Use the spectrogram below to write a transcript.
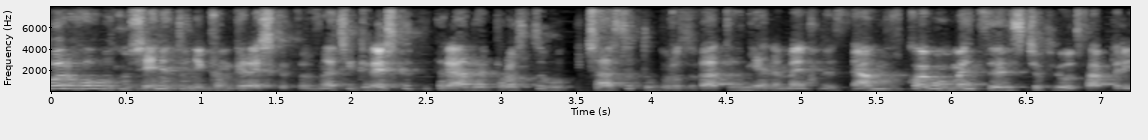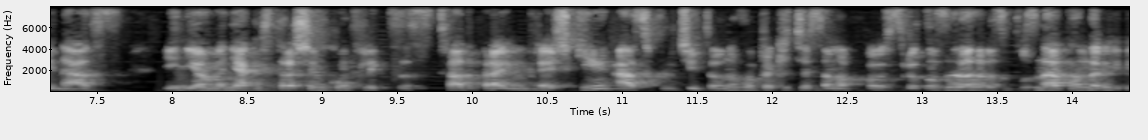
Първо, отношението ни към грешката. Значи, грешката трябва да е просто част от образователния елемент. Не знам в кой момент се е счупило това при нас. И ние имаме някакъв страшен конфликт с това да правим грешки, аз включително, въпреки че съм абсолютно запозната нали,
